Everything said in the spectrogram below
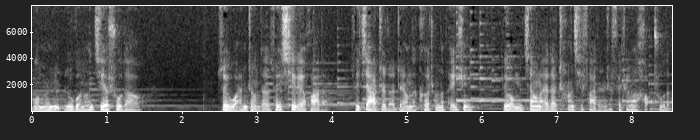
我们如果能接触到最完整的、最系列化的、最价值的这样的课程的培训，对我们将来的长期发展是非常有好处的，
